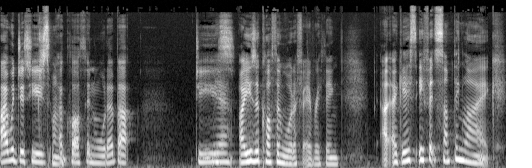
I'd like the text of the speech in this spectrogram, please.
I would just use Just a cloth and water, but do you use? Yeah, I use a cloth and water for everything. I, I guess if it's something like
